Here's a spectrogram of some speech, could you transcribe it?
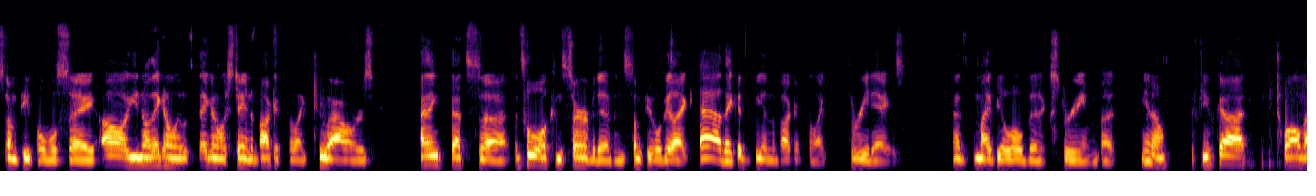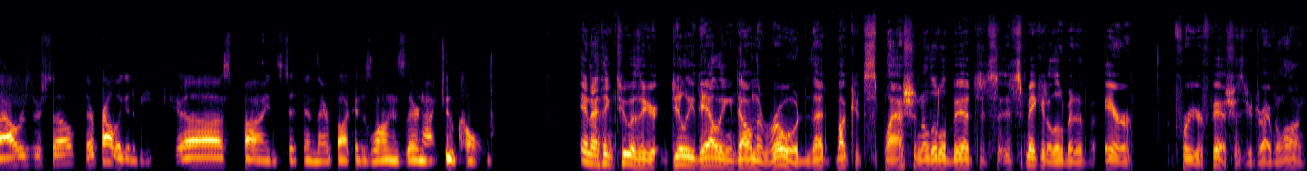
Some people will say, "Oh, you know, they can only they can only stay in a bucket for like two hours." I think that's uh, it's a little conservative, and some people will be like, "Ah, they could be in the bucket for like three days." That might be a little bit extreme, but you know, if you've got 12 hours or so, they're probably going to be just fine sitting in their bucket as long as they're not too cold. And I think too, as you're dilly dallying down the road, that bucket's splashing a little bit. It's it's making a little bit of air for your fish as you're driving along.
